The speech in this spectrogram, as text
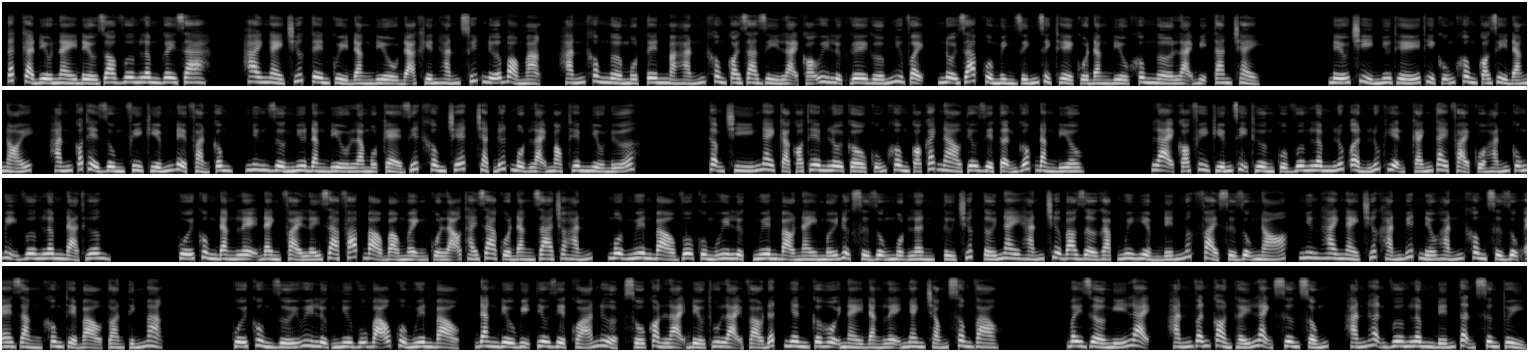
Tất cả điều này đều do Vương Lâm gây ra. Hai ngày trước tên quỷ đằng điều đã khiến hắn suýt nữa bỏ mạng, hắn không ngờ một tên mà hắn không coi ra gì lại có uy lực ghê gớm như vậy, nội giáp của mình dính dịch thể của đằng điều không ngờ lại bị tan chảy. Nếu chỉ như thế thì cũng không có gì đáng nói, hắn có thể dùng phi kiếm để phản công, nhưng dường như đằng điều là một kẻ giết không chết, chặt đứt một lại mọc thêm nhiều nữa. Thậm chí ngay cả có thêm lôi cầu cũng không có cách nào tiêu diệt tận gốc đằng điều. Lại có phi kiếm dị thường của Vương Lâm lúc ẩn lúc hiện cánh tay phải của hắn cũng bị Vương Lâm đả thương. Cuối cùng đằng lệ đành phải lấy ra pháp bảo bảo mệnh của lão thái gia của đằng gia cho hắn, một nguyên bảo vô cùng uy lực nguyên bảo này mới được sử dụng một lần, từ trước tới nay hắn chưa bao giờ gặp nguy hiểm đến mức phải sử dụng nó, nhưng hai ngày trước hắn biết nếu hắn không sử dụng e rằng không thể bảo toàn tính mạng. Cuối cùng dưới uy lực như vũ bão của nguyên bảo, đằng đều bị tiêu diệt quá nửa, số còn lại đều thu lại vào đất nhân cơ hội này đằng lệ nhanh chóng xông vào. Bây giờ nghĩ lại, hắn vẫn còn thấy lạnh xương sống, hắn hận Vương Lâm đến tận xương tủy.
